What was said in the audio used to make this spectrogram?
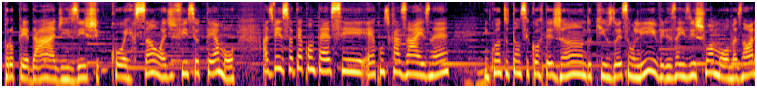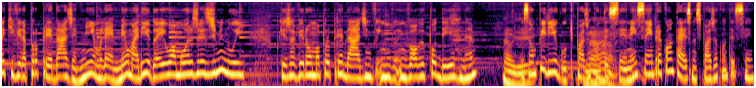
propriedade, existe coerção, é difícil ter amor. Às vezes isso até acontece é, com os casais, né? Enquanto estão se cortejando, que os dois são livres, aí existe o amor. Mas na hora que vira propriedade, é minha mulher, é meu marido, aí o amor às vezes diminui. Porque já virou uma propriedade, envolve o poder, né? Não, e... Isso é um perigo que pode Não. acontecer. Nem sempre acontece, mas pode acontecer.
